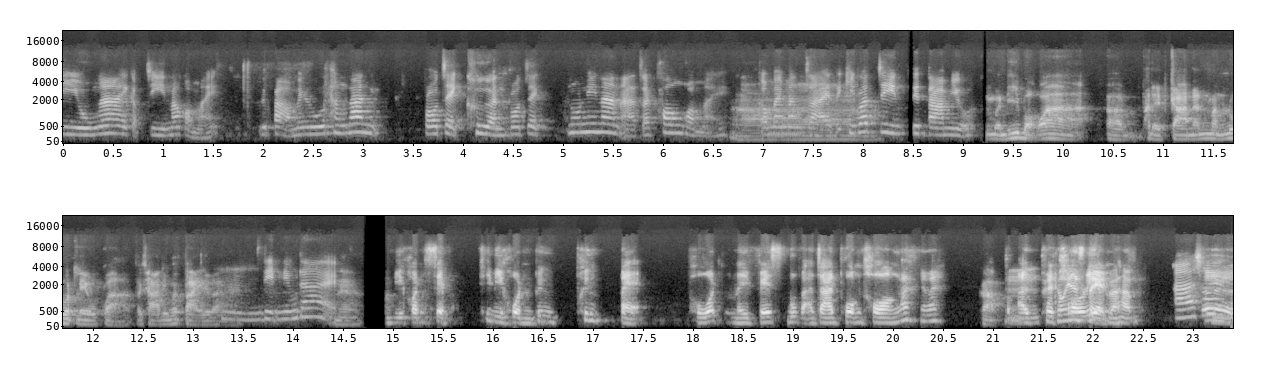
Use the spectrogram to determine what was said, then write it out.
ดีลง่ายกับจีนมากกว่าไหมหรือเปล่าไม่รู้ทางด้านโปรเจกต์เขื่อนโปรเจกต์นู่นนี่นั่นอาจจะคล่องกว่าไหมอ่าก็ไม่มั่นใจ แต่คิดว่าจีนติดตามอยู่ เหมือนที่บอกว่าเอ่อเผด็จการนั้นมันรวดเร็วกว่าประชาธิปไตยหรือเปล่าอืมดีดนิ้วได้นะมีคอนเซปต์ที่มีคนเพิ่งเพิ่งแปะโพสต์ใน Facebook อาจารย์พวงทองนะใช่ไหมครับเอ่อเพรโทเรียนสเตท Praetorian นะครับ อ่าเอใช่อ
